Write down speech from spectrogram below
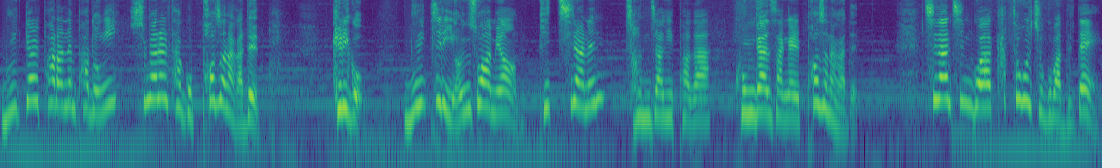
물결파라는 파동이 수면을 타고 퍼져나가듯 그리고 물질이 연소하면 빛이라는 전자기파가 공간상을 퍼져나가듯 친한 친구와 카톡을 주고받을 때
